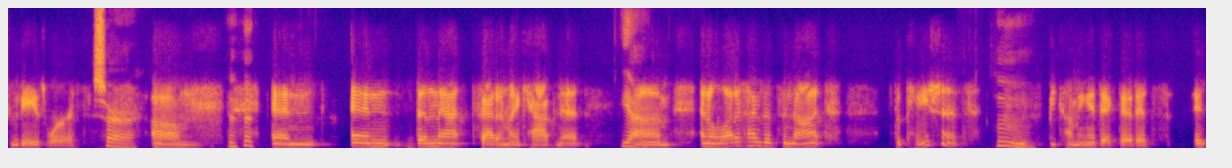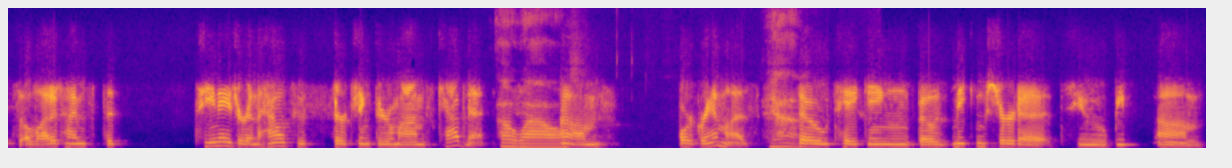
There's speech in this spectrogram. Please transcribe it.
2 days worth. Sure. Um and and then that sat in my cabinet. Yeah. Um and a lot of times it's not the patient hmm. who's becoming addicted. It's it's a lot of times the teenager in the house who's searching through mom's cabinet. Oh wow. Um, or grandma's. Yeah. So taking those, making sure to to be um,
